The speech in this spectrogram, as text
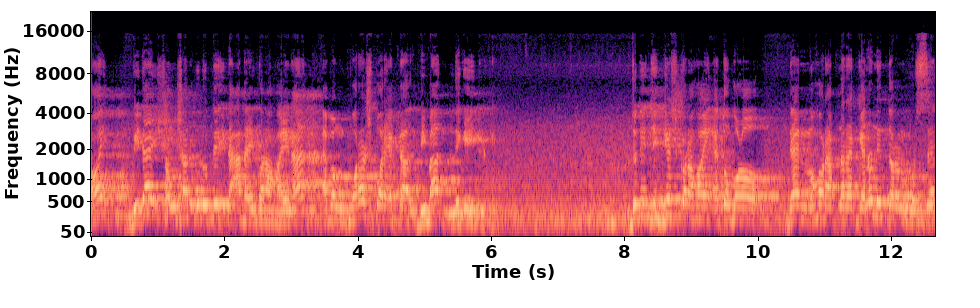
নয়। বিদায় সংসারগুলোতে এটা আদায় করা হয় না এবং পরস্পর একটা বিবাদ লেগেই থাকে। যদি জিজ্ঞেস করা হয়, এত বড়, দেন মোহর আপনারা কেন নির্ধারণ করছেন?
